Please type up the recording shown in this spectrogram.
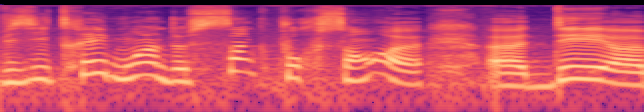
visiteraient moins de 5% des,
